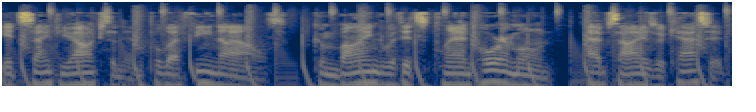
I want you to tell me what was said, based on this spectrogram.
its antioxidant polyphenols, combined with its plant hormone, abscisic acid,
